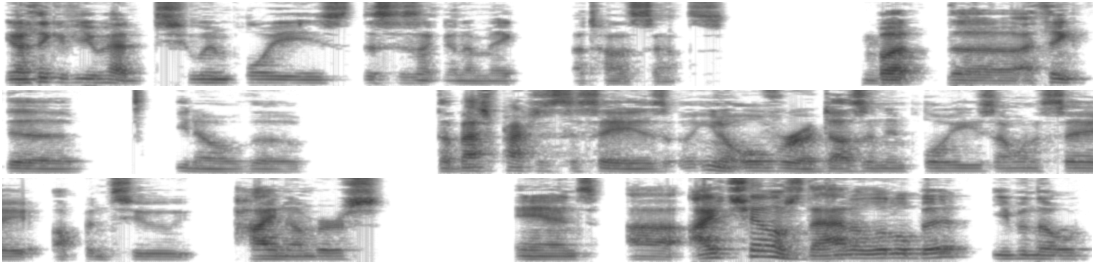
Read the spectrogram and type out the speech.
You know, I think if you had two employees, this isn't going to make a ton of sense. Mhm. But the I think the you know the the best practice to say is you know over a dozen employees. I want to say up into high numbers And uh, I challenge that a little bit, even though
